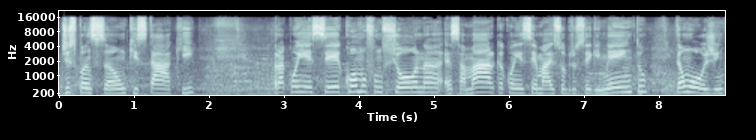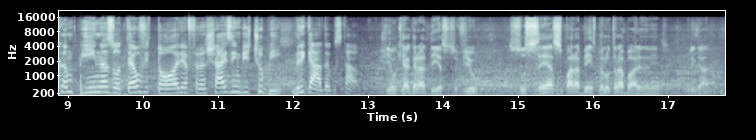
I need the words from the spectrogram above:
de expansão que está aqui para conhecer como funciona essa marca, conhecer mais sobre o segmento. Então, hoje em Campinas, Hotel Vitória, franchise em B2B. Obrigada, Gustavo. Eu que agradeço, viu? Sucesso, parabéns pelo trabalho, Denise. Obrigado.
